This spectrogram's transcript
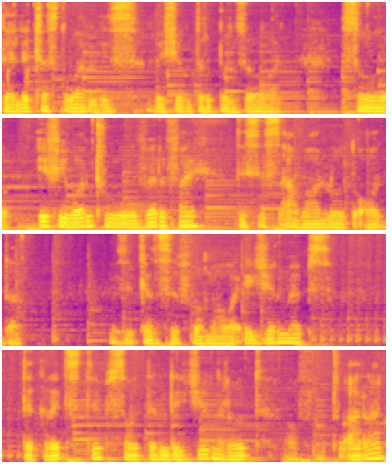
the latest one is version 3.01. So if you want to verify, this is our load order as you can see from our Asian maps, the Great Steppe Southern Region road of to Aral,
